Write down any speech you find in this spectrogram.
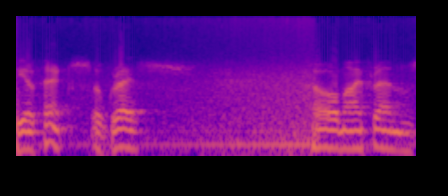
The effects of grace. Oh, my friends,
